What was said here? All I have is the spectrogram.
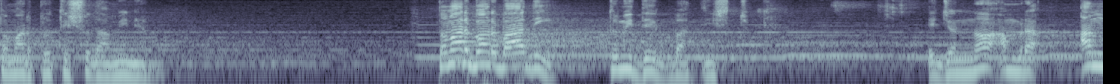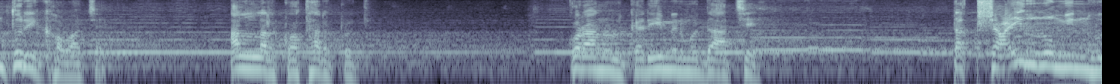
তোমার প্রতিশোধ আমি নেব। তোমার বরবাদি, তুমি দেখবা নিশ্চয়। এই জন্য আমরা আন্তরিক হওয়া চাই, আল্লাহর কথার প্রতি। কোরআনুল করিমের মধ্যে আছে, তাকশাইরু মিনহু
